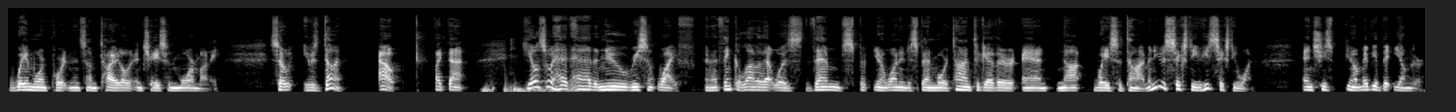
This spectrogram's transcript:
way more important than some title and chasing more money." So he was done, out like that. He also had had a new recent wife, and I think a lot of that was them, sp- you know, wanting to spend more time together and not waste the time. And he was sixty; he's sixty-one, and she's, you know, maybe a bit younger.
